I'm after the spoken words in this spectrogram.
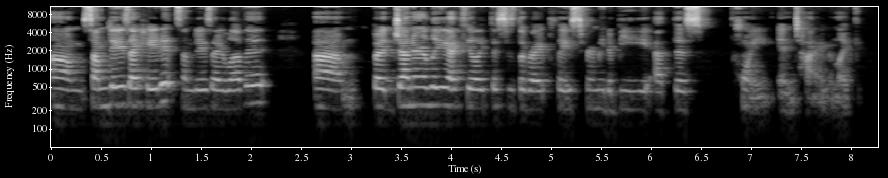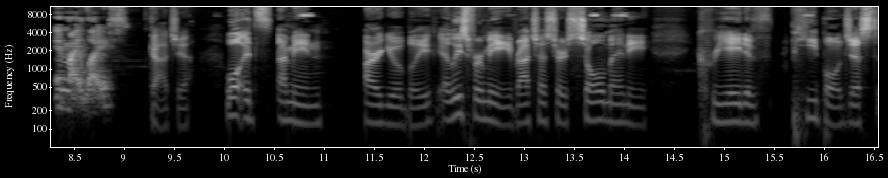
Um, some days I hate it, some days I love it. Um, but generally, I feel like this is the right place for me to be at this point in time and like in my life. Gotcha. Well, it's, I mean, arguably, at least for me, Rochester has so many creative people just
